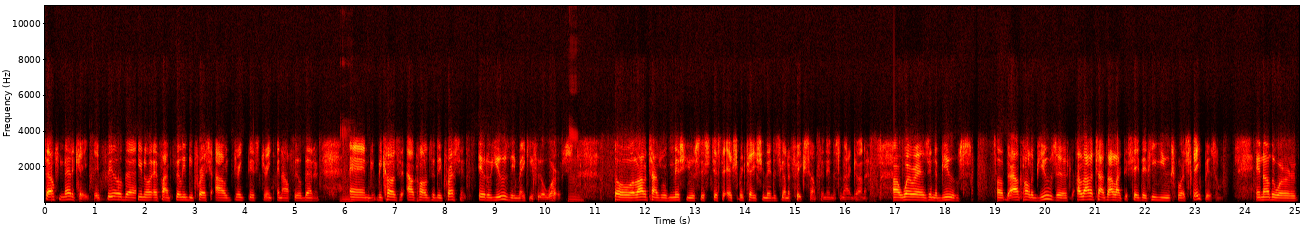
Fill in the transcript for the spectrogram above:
self medicate. They feel that, you know, if I'm feeling depressed, I'll drink this drink and I'll feel better. Mm. And because alcohol is a depressant, it'll usually make you feel worse. Mm. So a lot of times with misuse, it's just the expectation that it's going to fix something and it's not gonna. Uh, whereas in abuse, uh, the alcohol abuser, a lot of times I like to say that he used for escapism. In other words,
